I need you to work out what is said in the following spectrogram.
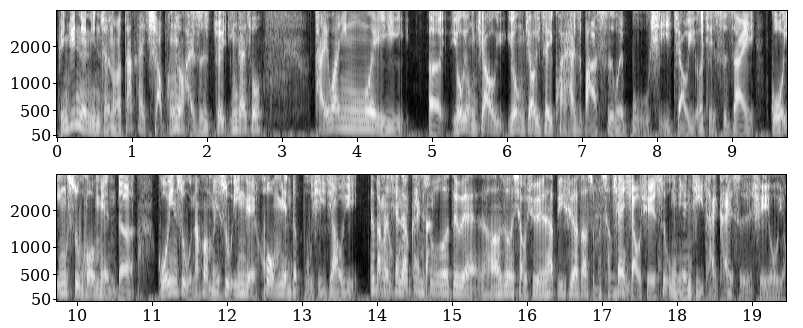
平均年龄层哦，大概小朋友还是最应该说，台湾因为。呃，游泳教育，游泳教育这一块还是把它视为补习教育，而且是在国音数后面的国音数，然后美术音乐后面的补习教育。当然现在改善，说对不对？好像说小学他必须要到什么程度？现在小学是五年级才开始学游泳。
